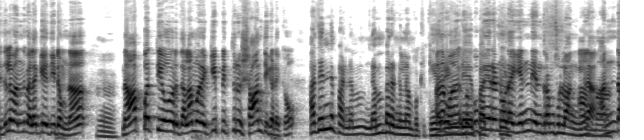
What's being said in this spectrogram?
இதுல வந்து விளக்கு ஏத்திட்டோம்னா. நாற்பத்தி ஒரு தலைமுறைக்கு பித்ரு சாந்தி கிடைக்கும். அது என்ன பண்ண நம்பருங்கெல்லாம் போட்டிருக்கீங்க. குபேரனோட எண் எந்திரம் சொல்லுவாங்க. அந்த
